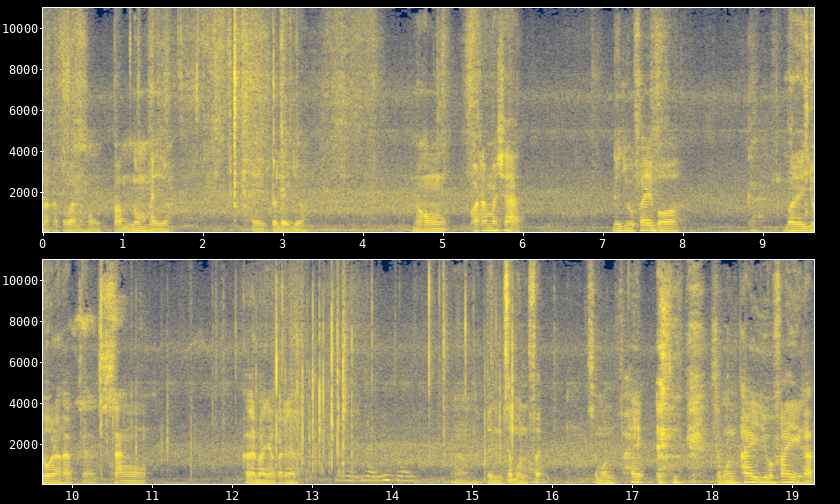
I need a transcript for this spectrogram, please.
นะครับเพราะว่าน้องหงปั๊มนมให้อยู่ให้ตัวเล็กอยู่น้องหงขอดธรรมชาติเดี๋ยวอยู่ไฟบอก็บ่ได้อยู่นะครับก็สั่งเอิ้นว่าหยังก็เด้ออ่าเป็นสมุนไฟสมุนไพรสมุนไพรยูไฟครับ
